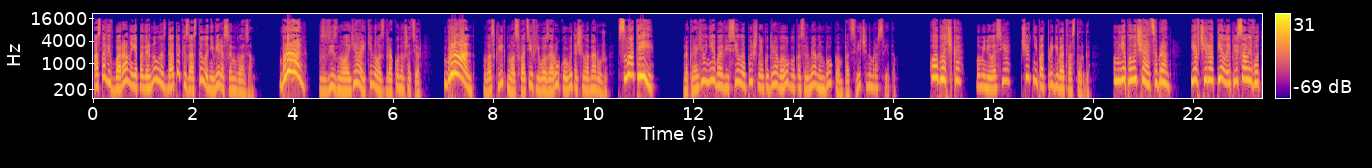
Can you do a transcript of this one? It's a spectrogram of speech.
Оставив барана, я повернулась, да так и застыла, не веря своим глазам. «Бран!» — взвизгнула я и кинулась к дракону в шатер. «Бран!» — воскликнула, схватив его за руку и вытащила наружу. «Смотри!» На краю неба висело пышное кудрявое облако с румяным боком, подсвеченным рассветом. «Облачко!» — умилилась я, чуть не подпрыгивая от восторга. «У меня получается, Бран! Я вчера пела и плясала, и вот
